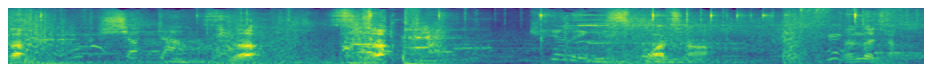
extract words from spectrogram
死 Shut down. 死死我.操，真的假的？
